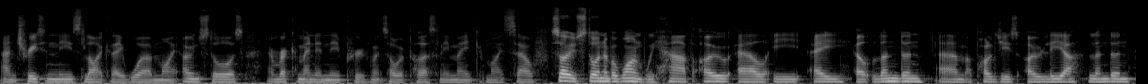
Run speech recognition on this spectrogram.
and treating these like they were my own stores and recommending the improvements I would personally make myself. So, store number one, we have OLEA London. Um, apologies, OLEA London.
